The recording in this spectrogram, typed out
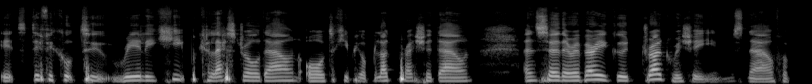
it's difficult to really keep cholesterol down or to keep your blood pressure down. And so there are very good drug regimes now for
